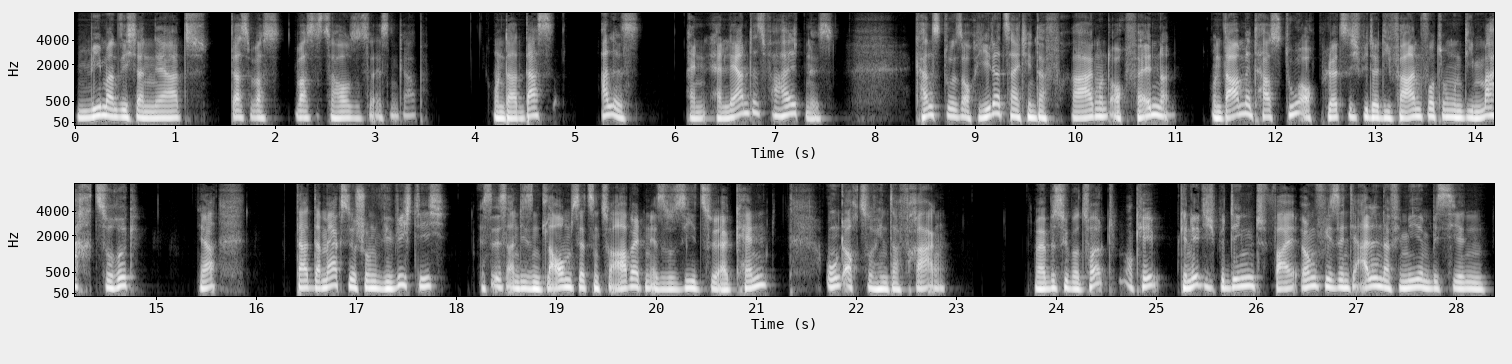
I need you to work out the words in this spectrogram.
Wie man sich ernährt, das, was, was es zu Hause zu essen gab. Und da das alles ein erlerntes Verhalten ist, kannst du es auch jederzeit hinterfragen und auch verändern. Und damit hast du auch plötzlich wieder die Verantwortung und die Macht zurück. Ja, da, da merkst du schon, wie wichtig es ist, an diesen Glaubenssätzen zu arbeiten, also sie zu erkennen und auch zu hinterfragen. Weil bist du überzeugt, okay, genetisch bedingt, weil irgendwie sind ja alle in der Familie ein bisschen,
